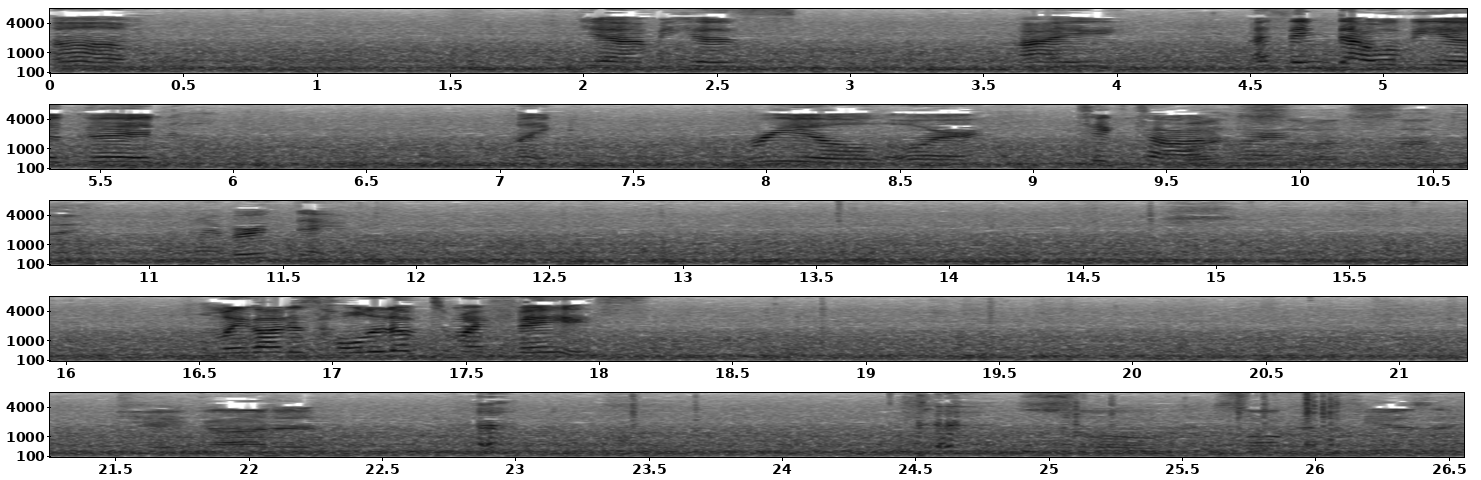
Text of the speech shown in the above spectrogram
Um, yeah, because I I think that will be a good like reel or TikTok what's, or what's the thing my birthday. Oh my god, just hold it up to my face. Got it. So it's so confusing.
